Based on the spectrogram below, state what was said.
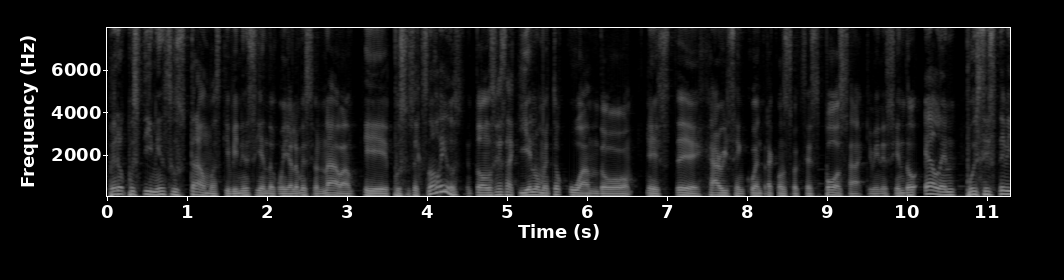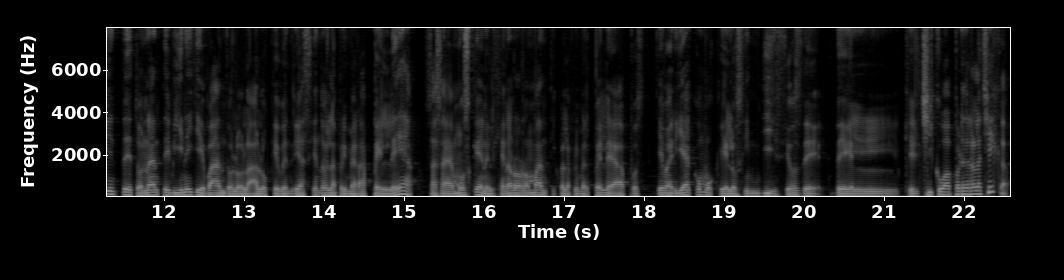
pero pues tienen sus traumas que vienen siendo, como ya lo mencionaba, eh, pues sus exnovios. Entonces aquí el momento cuando este Harry se encuentra con su ex esposa, que viene siendo Ellen, pues este detonante viene llevándolo a lo que vendría siendo la primera pelea. O sea, sabemos que en el género romántico, la primera pelea, pues llevaría como que los indicios de del que el chico va a perder a la chica.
